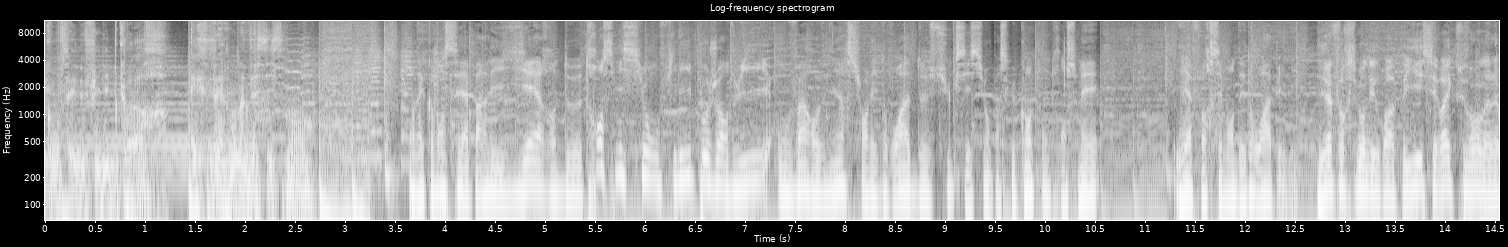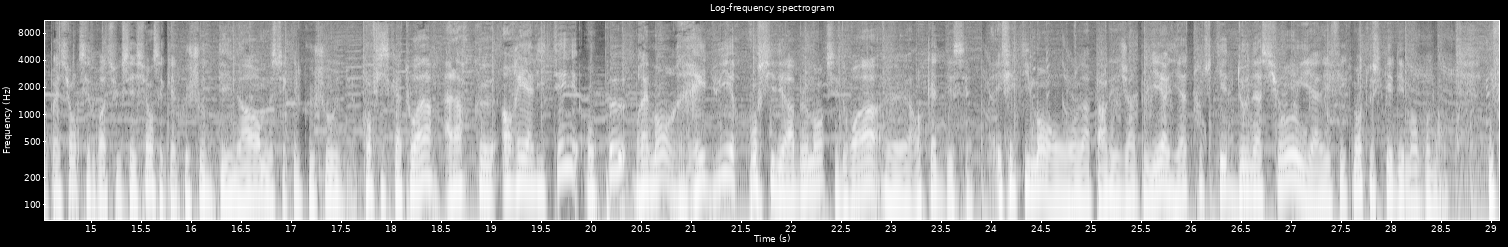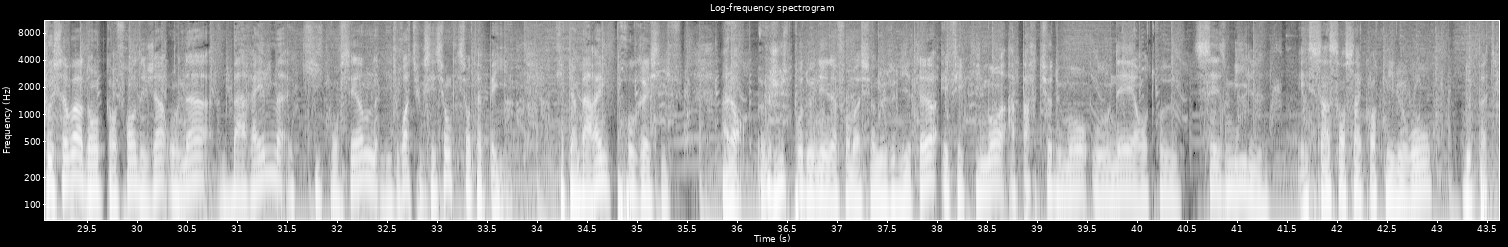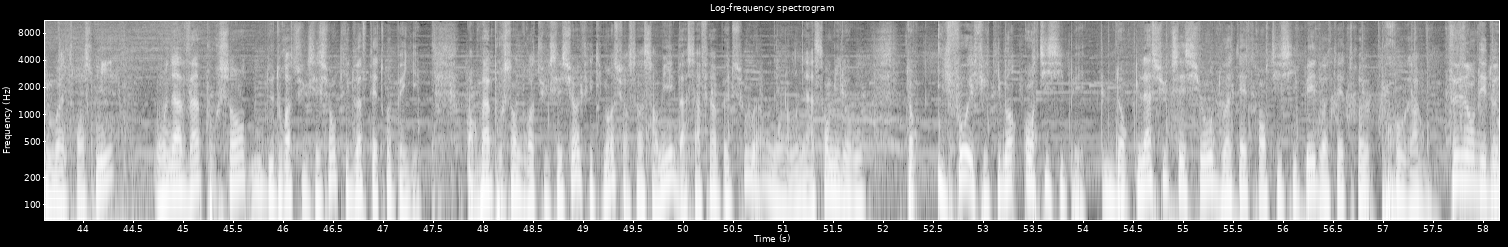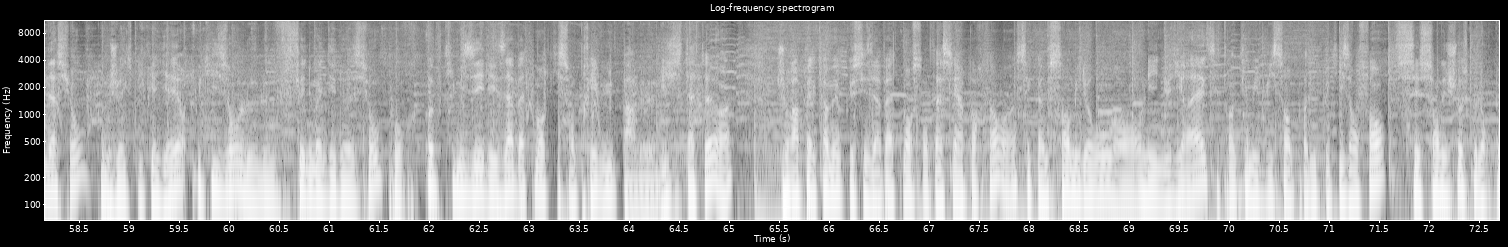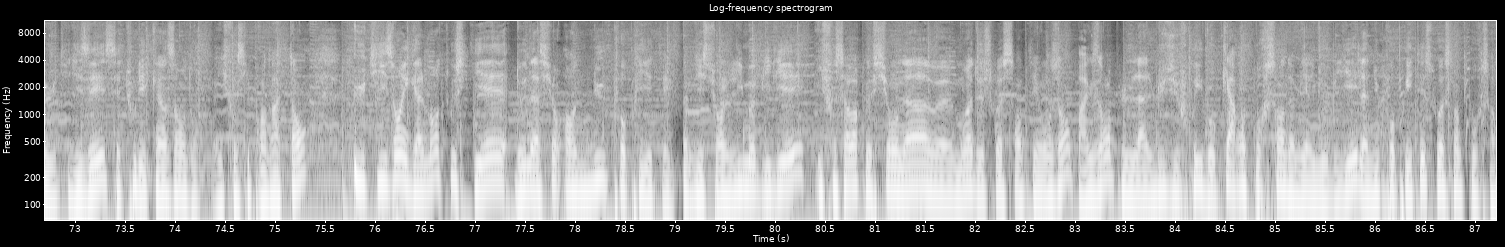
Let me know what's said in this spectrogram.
Conseils de Philippe Corr, expert en investissement. On a commencé à parler hier de transmission, Philippe. Aujourd'hui, on va revenir sur les droits de succession. Parce que quand on transmet, il y a forcément des droits à payer. Il y a forcément des droits à payer. C'est vrai que souvent on a l'impression que ces droits de succession c'est quelque chose d'énorme, c'est quelque chose de confiscatoire, alors que en réalité on peut vraiment réduire considérablement ces droits euh, en cas de décès. Effectivement, on a parlé déjà un peu hier, il y a tout ce qui est donation, il y a effectivement tout ce qui est démembrement. Il faut savoir donc qu'en France déjà on a un barème qui concerne les droits de succession qui sont à payer, qui est un barème progressif. Alors, juste pour donner une information à nos auditeurs, effectivement, à partir du moment où on est entre 16 000 et 550 000 euros de patrimoine transmis, on a 20% de droits de succession qui doivent être payés. Bon, 20% de droits de succession, effectivement, sur 500 000, bah, ça fait un peu de sous. Hein. On, est, à 100 000 euros. Donc, il faut effectivement anticiper. Donc, la succession doit être anticipée, doit être programmée. Faisons des donations, comme je l'expliquais hier. Utilisons le, phénomène des donations pour optimiser les abattements qui sont prévus par le législateur. Hein. Je rappelle quand même que ces abattements sont assez importants. Hein. C'est comme 100 000 euros en, ligne directe, c'est 31 800 pour les petits-enfants. Ce sont des choses que l'on peut utiliser. C'est tous les 15 ans, donc il faut prendre à temps. Utilisons également tout ce qui est donation en nue propriété. Comme dit sur l'immobilier, il faut savoir que si on a euh, moins de 71 ans, par exemple, l'usufruit vaut 40% d'un bien immobilier, la nue propriété 60%.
